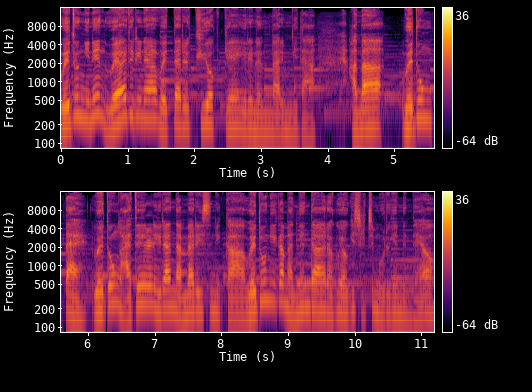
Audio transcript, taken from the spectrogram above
외둥이는 외아들이나 외딸을 귀엽게 이르는 말입니다. 아마 외동딸, 외동아들이란 낱말이 있으니까 외동이가 맞는다라고 여기실지 모르겠는데요.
